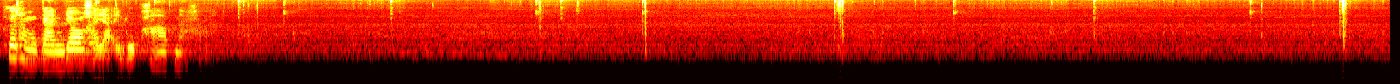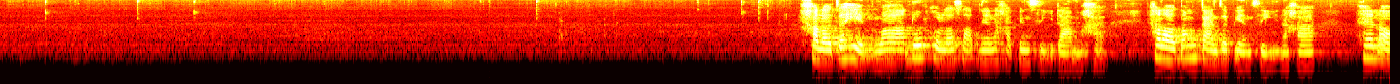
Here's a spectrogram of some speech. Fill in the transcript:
เพื่อทำการย่อขยายรูปภาพนะคะ ค่ะเราจะเห็นว่ารูปโทรศัพท์เนี่ยนะคะ เป็นสีดำค่ะ ถ้าเราต้องการจะเปลี่ยนสีนะคะ ให้เรา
